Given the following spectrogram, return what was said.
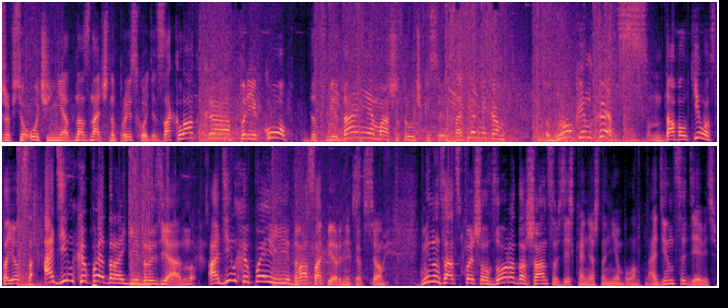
же, все очень неоднозначно происходит. Закладка, прикоп, до свидания, машет ручкой своим соперникам. Broken Hands. Даблкил остается 1 хп, дорогие друзья. 1 ну, хп и два соперника. Все. Минус от Special Зорода. Шансов здесь, конечно, не было. 11-9.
